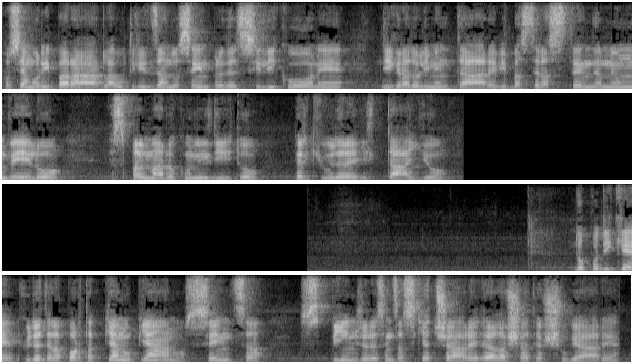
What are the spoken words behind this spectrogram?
possiamo ripararla utilizzando sempre del silicone di grado alimentare. Vi basterà stenderne un velo e spalmarlo con il dito per chiudere il taglio. Dopodiché chiudete la porta piano piano senza spingere, senza schiacciare e la lasciate asciugare.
